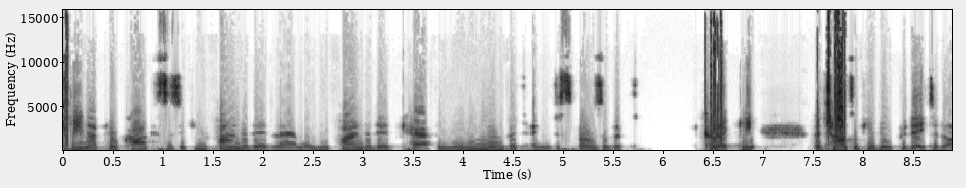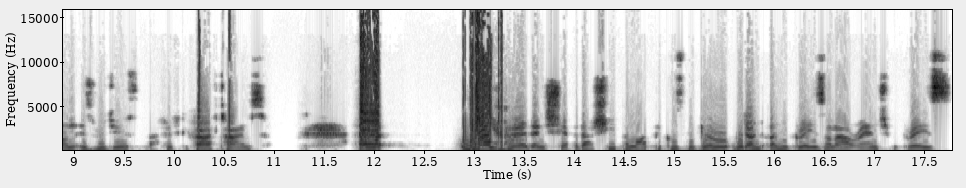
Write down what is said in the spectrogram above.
clean up your carcasses, if you find a dead lamb or you find a dead calf and you remove it and you dispose of it correctly, the chance of you being predated on is reduced by 55 times. Uh, we herd and shepherd our sheep a lot because we go, we don't only graze on our ranch, we graze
